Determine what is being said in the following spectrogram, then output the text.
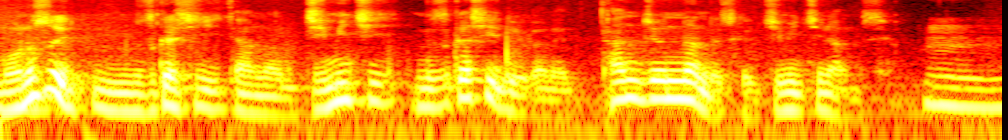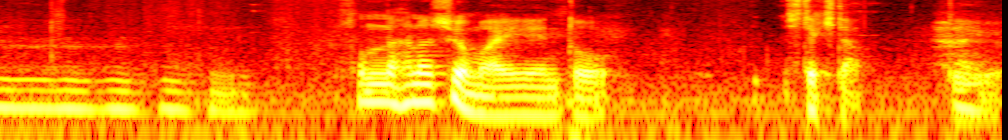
ものすごい難しいあの地道難しいというかね単純なんですけど地道なんですよ。うん。うん。うん。うん。うんそんな話をまあ永遠としてきたっていう、はい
